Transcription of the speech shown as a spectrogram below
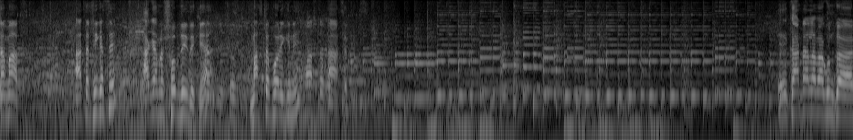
না মাছ? আচ্ছা ঠিক আছে। আগে আমরা সবজি দেখি হ্যাঁ? মাছটা পরে কিনি? আচ্ছা ঠিক আছে। এই কাঁটালা বাগুন কার।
